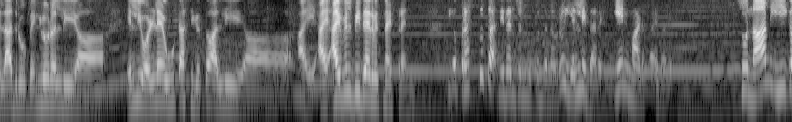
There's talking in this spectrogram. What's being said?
ಎಲ್ಲಾದರೂ ಬೆಂಗಳೂರಲ್ಲಿ ಎಲ್ಲಿ ಒಳ್ಳೆ ಊಟ ಸಿಗುತ್ತೋ ಅಲ್ಲಿ I I I will be there with my friends ಈಗ ಪ್ರಸ್ತುತ ನಿರಂಜನ್ ಮುಕುಂದನ್ ಅವರು ಎಲ್ಲಿದ್ದಾರೆ? ಏನ್ ಮಾಡ್ತಾ ಇದ್ದಾರೆ? ಸೊ ನಾನು ಈಗ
